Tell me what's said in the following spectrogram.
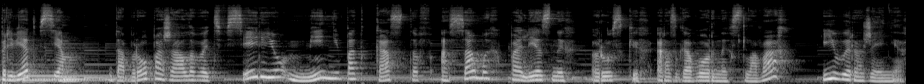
Привет всем! Добро пожаловать в серию мини-подкастов о самых полезных русских разговорных словах и выражениях.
